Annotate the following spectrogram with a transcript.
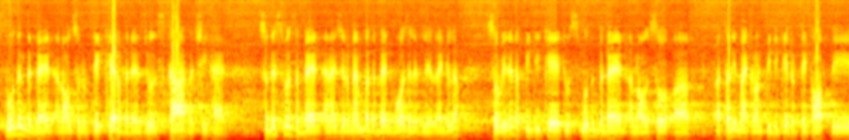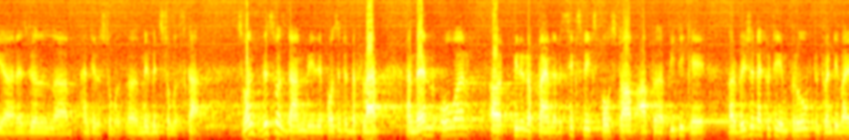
smoothen the bed and also to take care of the residual scar that she had. So this was the bed and as you remember the bed was a little irregular. So we did a PTK to smoothen the bed and also uh, a 30 micron PTK to take off the uh, residual uh, anterior stromal, uh, mid-stromal scar. So once this was done, we deposited the flap and then over a period of time, that is six weeks post-op after her PTK, her visual acuity improved to 20 by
